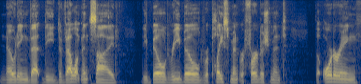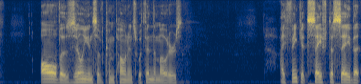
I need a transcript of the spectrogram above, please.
noting that the development side the build rebuild replacement refurbishment the ordering all the zillions of components within the motors i think it's safe to say that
